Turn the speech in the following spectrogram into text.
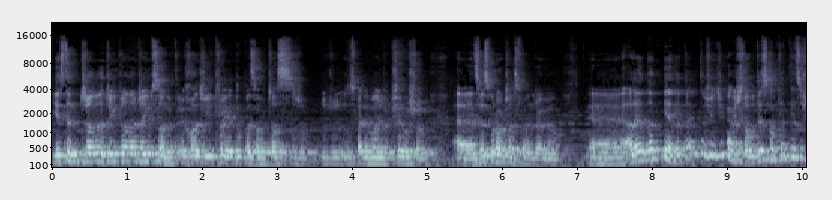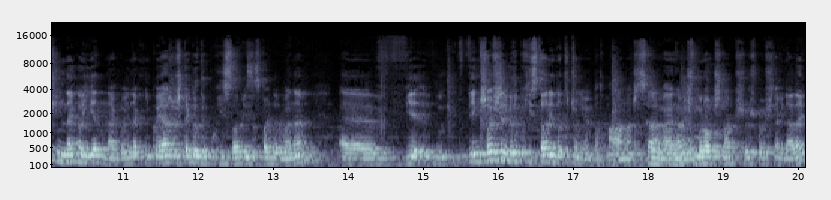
Jest ten John, J. Jonah Jameson, który chodzi i truje dupę cały czas Spider-Man, żeby się ruszył. E, co jest urocze swoją drogą. E, ale no nie, no to, to się ciekawie czytało, bo to jest kompletnie coś innego jednak, bo jednak nie kojarzysz tego typu historii ze Spider-Manem. E, w, większości tego typu historii dotyczą, nie wiem, Batmana czy Supermana, tak. wiesz, mroczna przyszłość i tak dalej.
